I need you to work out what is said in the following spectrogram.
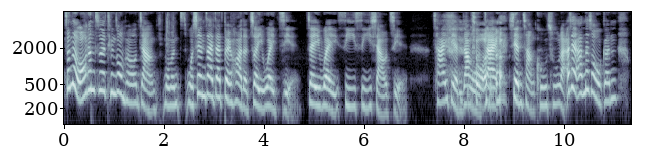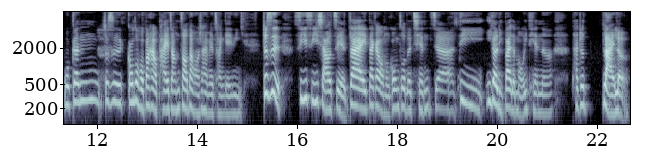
真的，我要跟这位听众朋友讲，我们我现在在对话的这一位姐，这一位 CC 小姐，差一点让我 在现场哭出来。而且啊，那时候我跟我跟就是工作伙伴还有拍一张照，但我好像还没传给你。就是 CC 小姐在大概我们工作的前呃第一个礼拜的某一天呢，她就来了，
